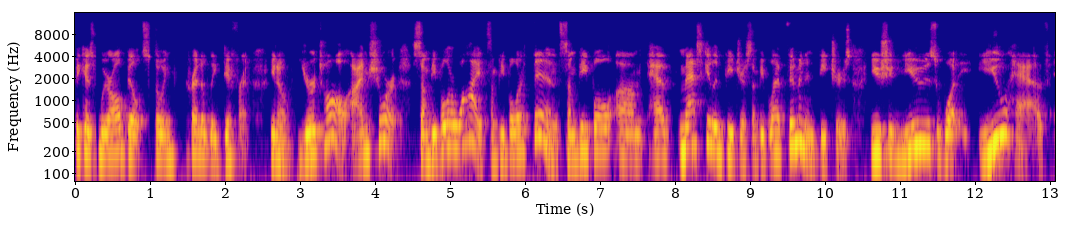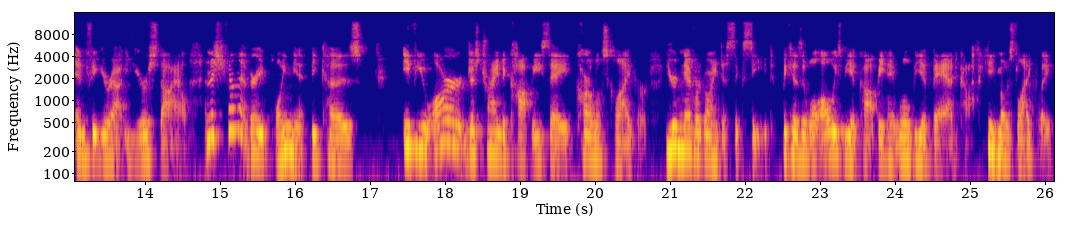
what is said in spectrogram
because we're all built so incredibly different. You know, you're tall, I'm short. Some people are wide, some people are thin, some people um, have masculine features, some people have feminine features. You should use what you have and figure out your style. And I just found that very poignant because if you are just trying to copy, say, Carlos Kleiber, you're never going to succeed because it will always be a copy and it will be a bad copy, most likely.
